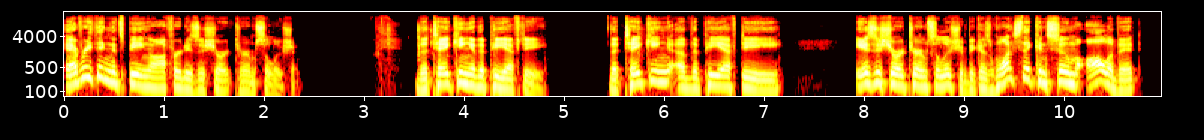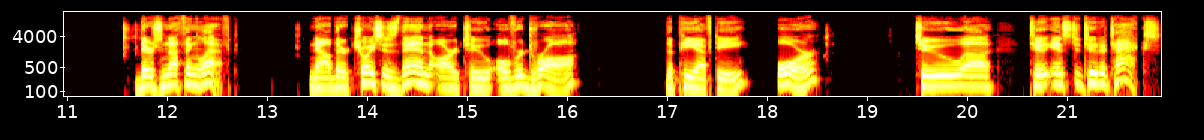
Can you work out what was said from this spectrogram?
everything that's being offered is a short-term solution the taking of the PFD, the taking of the PFD is a short term solution because once they consume all of it, there's nothing left. Now, their choices then are to overdraw the PFD or to uh, to institute a tax,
